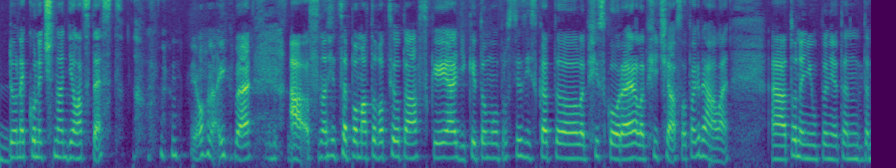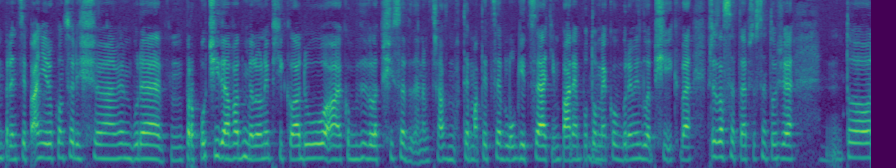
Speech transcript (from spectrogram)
do nekonečna dělat test jo, na IQ a snažit se pamatovat si otázky a díky tomu prostě získat eh, lepší skóre, lepší čas a tak dále. A to není úplně ten, ten princip. Ani dokonce, když nevím, bude propočítávat miliony příkladů a jako by lepší se nevím, třeba v matematice, v logice a tím pádem potom hmm. jako bude mít lepší IQ. Protože zase to je přesně to, že to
